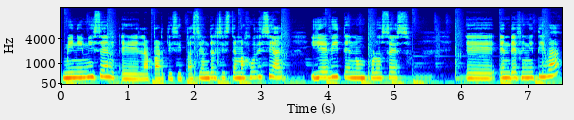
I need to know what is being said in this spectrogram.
minimicen eh, la participación del sistema judicial y eviten un proceso. Eh, en definitiva,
